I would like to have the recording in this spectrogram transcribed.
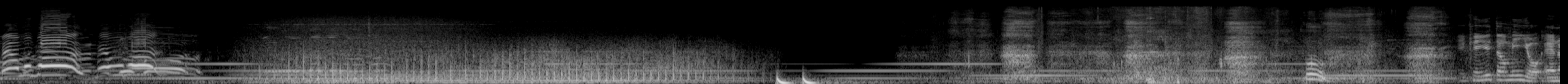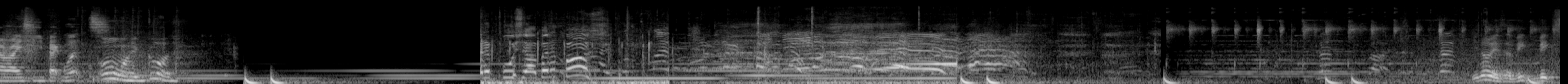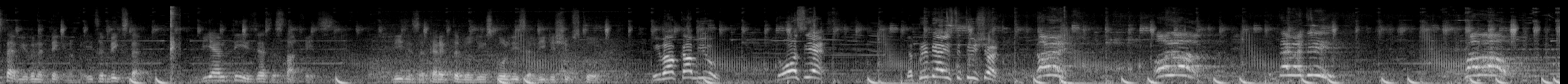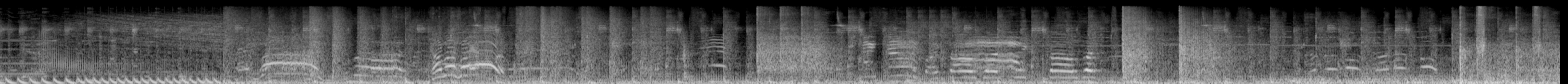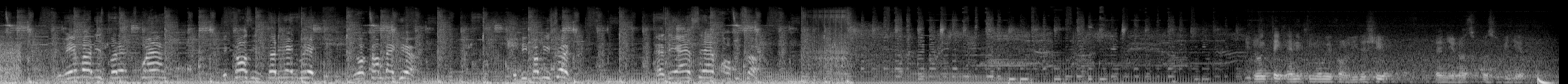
Mel Mobile! Mel Mobile! Can you tell me your NRIC backwards? Oh my god. Better push up, better push! You know, it's a big, big step you're gonna take. You know? It's a big step. BMT is just the start phase. This is a character building school. This is a leadership school. We welcome you to OCS, the premier institution. Courage! Honor! Integrity! Bravo! Cover fire! 5,000, 6,000. Remember this parade square? Because in 38 weeks, you will come back here to be commissioned as the SAF officer. You don't take anything away from leadership, then you're not supposed to be here.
